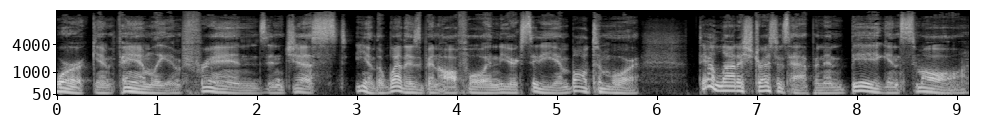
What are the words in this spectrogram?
work and family and friends, and just, you know, the weather's been awful in New York City and Baltimore. There are a lot of stressors happening, big and small.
